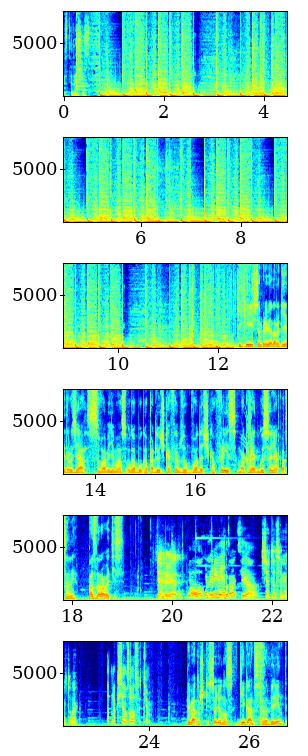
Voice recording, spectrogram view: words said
It's delicious. Хей, всем привет, дорогие друзья, с вами Димас, Угабуга, Подлючка, ФМЗум, Водочка, Фриз, Маквейт, Гусанек, пацаны, поздоровайтесь. Всем привет. Аллам алейкум, Привет. братья! Всем то всем ТВ. Однако всем здравствуйте. Ребятушки, сегодня у нас гигантский лабиринт,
